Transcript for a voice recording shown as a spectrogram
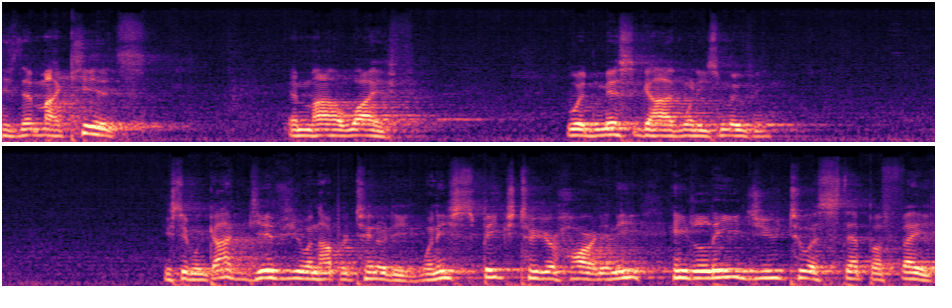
is that my kids and my wife would miss God when He's moving. You see, when God gives you an opportunity, when He speaks to your heart and He, he leads you to a step of faith,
